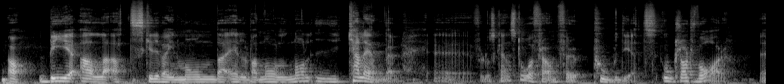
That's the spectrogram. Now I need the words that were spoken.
ja, be alla att skriva in måndag 11.00 i kalendern. Eh, för då ska han stå framför podiet, oklart var. Eh,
